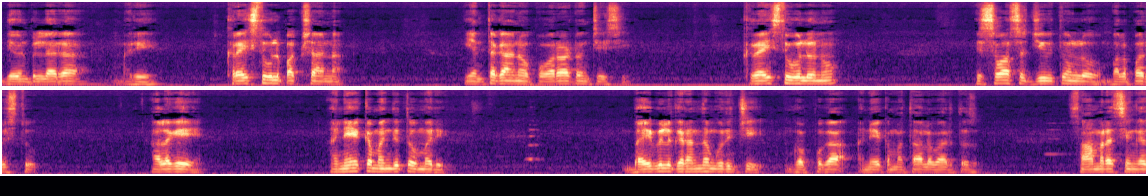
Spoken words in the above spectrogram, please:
దేవుని పిల్లారా మరి క్రైస్తవుల పక్షాన ఎంతగానో పోరాటం చేసి క్రైస్తవులను విశ్వాస జీవితంలో బలపరుస్తూ అలాగే అనేక మందితో మరి బైబిల్ గ్రంథం గురించి గొప్పగా అనేక మతాల వారితో సామరస్యంగా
